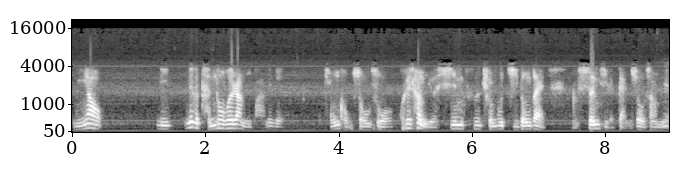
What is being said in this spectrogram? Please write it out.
你要你那个疼痛会让你把那个瞳孔收缩，会让你的心思全部集中在你身体的感受上面。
